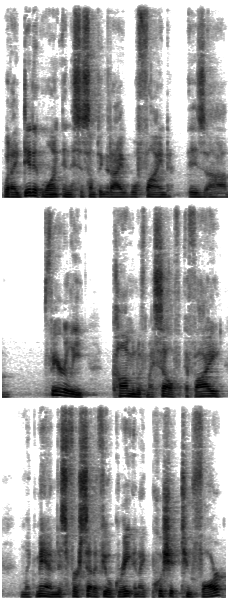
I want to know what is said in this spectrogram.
what I didn't want, and this is something that I will find is um, fairly common with myself. If I am like, man, this first set I feel great, and I push it too far,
